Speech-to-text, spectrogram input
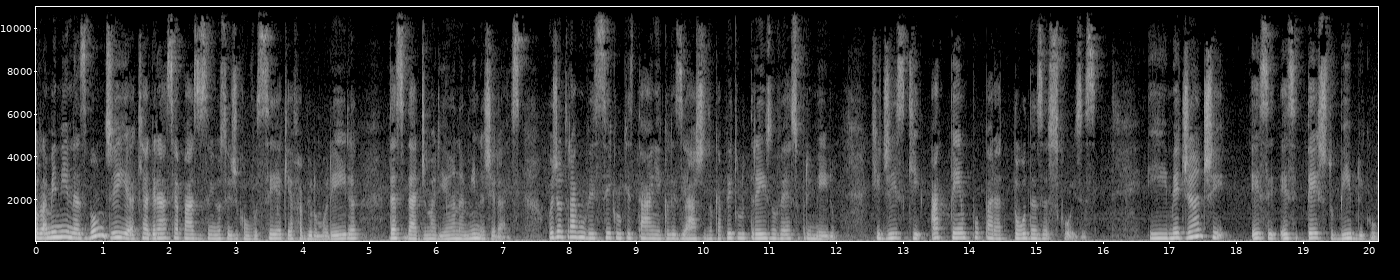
Olá meninas, bom dia. Que a graça e a paz do Senhor seja com você. Aqui é a Fabíola Moreira, da cidade de Mariana, Minas Gerais. Hoje eu trago um versículo que está em Eclesiastes, no capítulo 3, no verso 1, que diz que há tempo para todas as coisas. E mediante esse, esse texto bíblico,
